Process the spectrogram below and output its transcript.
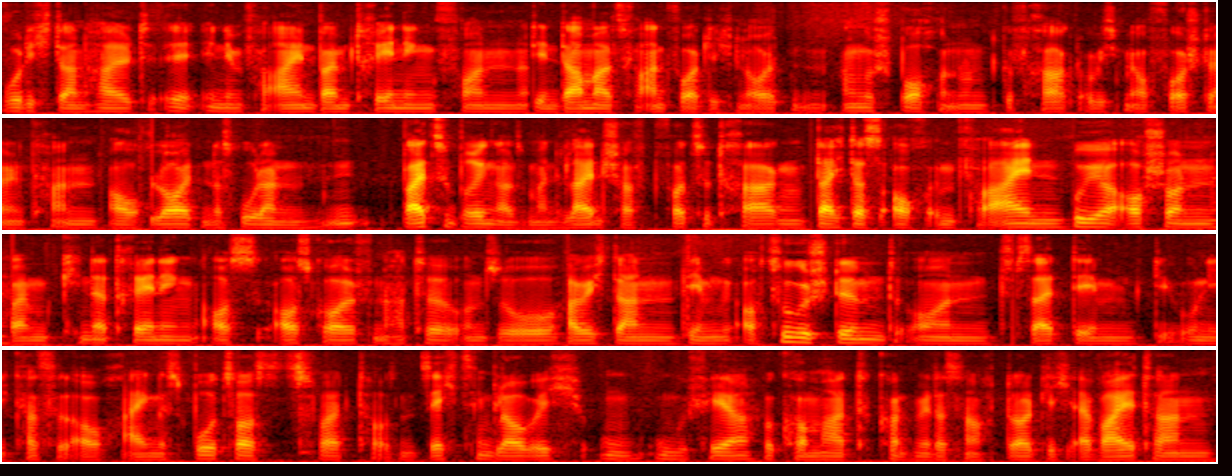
wurde ich dann halt äh, in dem Verein beim Training von den damals verantwortlichen Leuten angesprochen und gefragt, ob ich mir auch vorstellen kann, auch Leuten das Rudern beizubringen, also meine Leidenschaft vorzutragen. Da ich das auch im Verein früher auch schon beim Kindertraining aus, ausgeholfen hatte und so, habe ich dann dem auch zugestimmt und seitdem die Uni Kassel auch eigenes Bootshaus 2016, glaube ich, un ungefähr bekommen hat, konnten wir das noch deutlich erweitern.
